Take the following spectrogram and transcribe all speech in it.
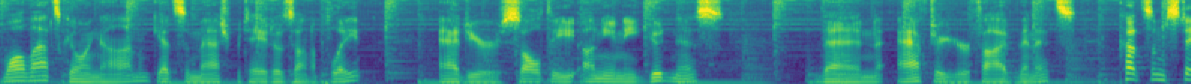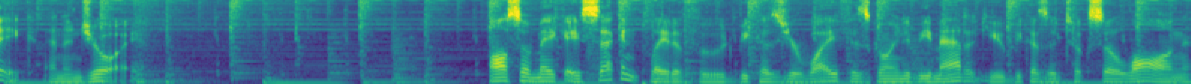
While that's going on, get some mashed potatoes on a plate, add your salty, oniony goodness, then, after your 5 minutes, cut some steak and enjoy. Also, make a second plate of food because your wife is going to be mad at you because it took so long.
